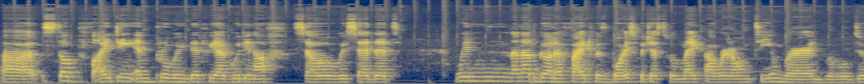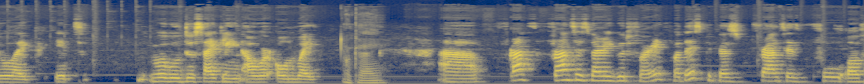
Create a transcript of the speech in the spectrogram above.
uh, stop fighting and proving that we are good enough. So we said that we're not gonna fight with boys. We just will make our own team where and we will do like it. We will do cycling our own way. Okay. Uh, France, France is very good for it for this because France is full of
